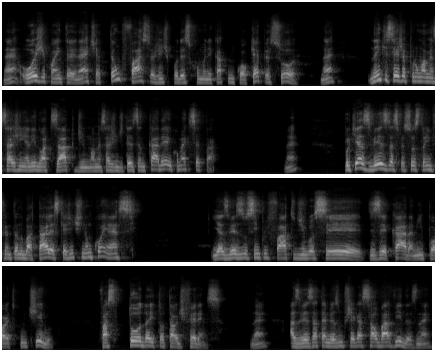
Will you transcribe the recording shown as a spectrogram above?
Né? Hoje, com a internet, é tão fácil a gente poder se comunicar com qualquer pessoa, né? Nem que seja por uma mensagem ali no WhatsApp, de uma mensagem de texto, dizendo, cara, e como é que você está? Né? Porque às vezes as pessoas estão enfrentando batalhas que a gente não conhece. E às vezes o simples fato de você dizer, cara, me importo contigo, faz toda e total diferença, né? às vezes até mesmo chega a salvar vidas, né?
